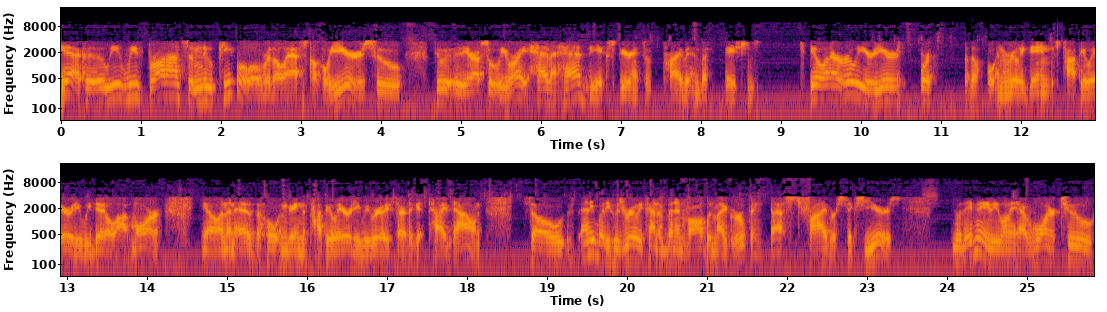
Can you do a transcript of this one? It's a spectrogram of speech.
Yeah, cause we we've brought on some new people over the last couple of years who, who you're absolutely right, haven't had the experience of private investigations. You know, in our earlier years, the Houghton really gained its popularity, we did a lot more. You know, and then as the Houghton gained the popularity, we really started to get tied down. So anybody who's really kind of been involved in my group in the past five or six years, they maybe only have one or two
